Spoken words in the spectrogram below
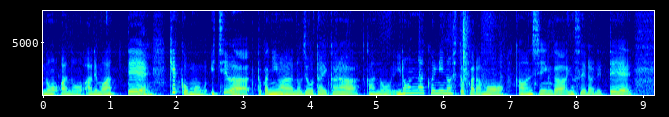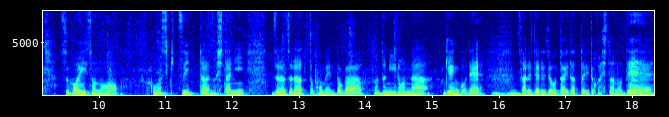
のあのあれもあって、うん結構もう1話とか2話の状態からあのいろんな国の人からも関心が寄せられてすごいその公式ツイッターの下にずらずらっとコメントが本当にいろんな言語でされてる状態だったりとかしたので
